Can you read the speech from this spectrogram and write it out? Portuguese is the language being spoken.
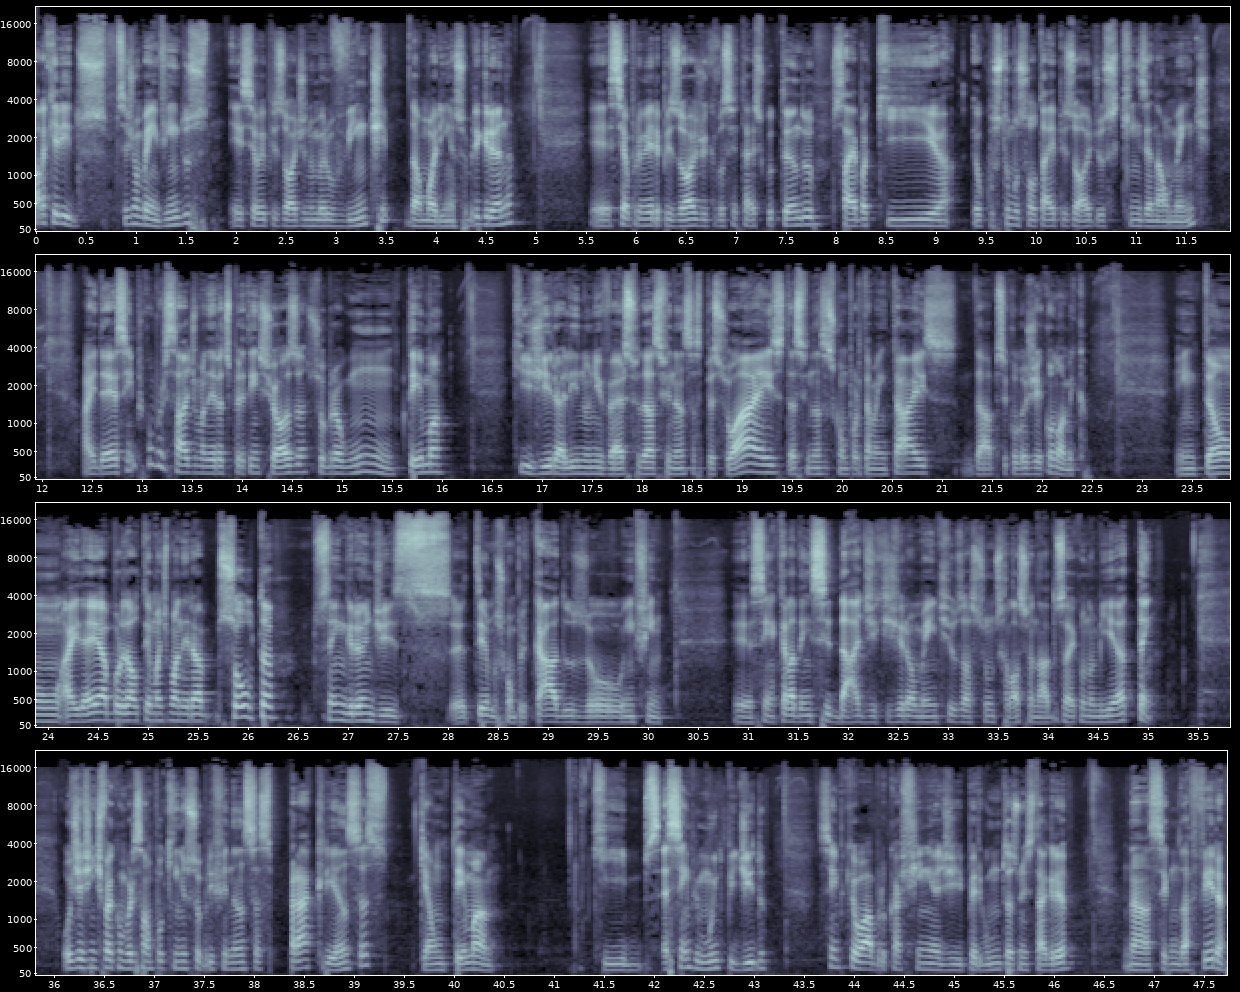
Fala, queridos, sejam bem-vindos. Esse é o episódio número 20 da Uma Horinha sobre Grana. Esse é o primeiro episódio que você está escutando. Saiba que eu costumo soltar episódios quinzenalmente. A ideia é sempre conversar de maneira despretensiosa sobre algum tema que gira ali no universo das finanças pessoais, das finanças comportamentais, da psicologia econômica. Então, a ideia é abordar o tema de maneira solta, sem grandes eh, termos complicados ou, enfim, eh, sem aquela densidade que geralmente os assuntos relacionados à economia têm. Hoje a gente vai conversar um pouquinho sobre finanças para crianças, que é um tema que é sempre muito pedido. Sempre que eu abro caixinha de perguntas no Instagram, na segunda-feira,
